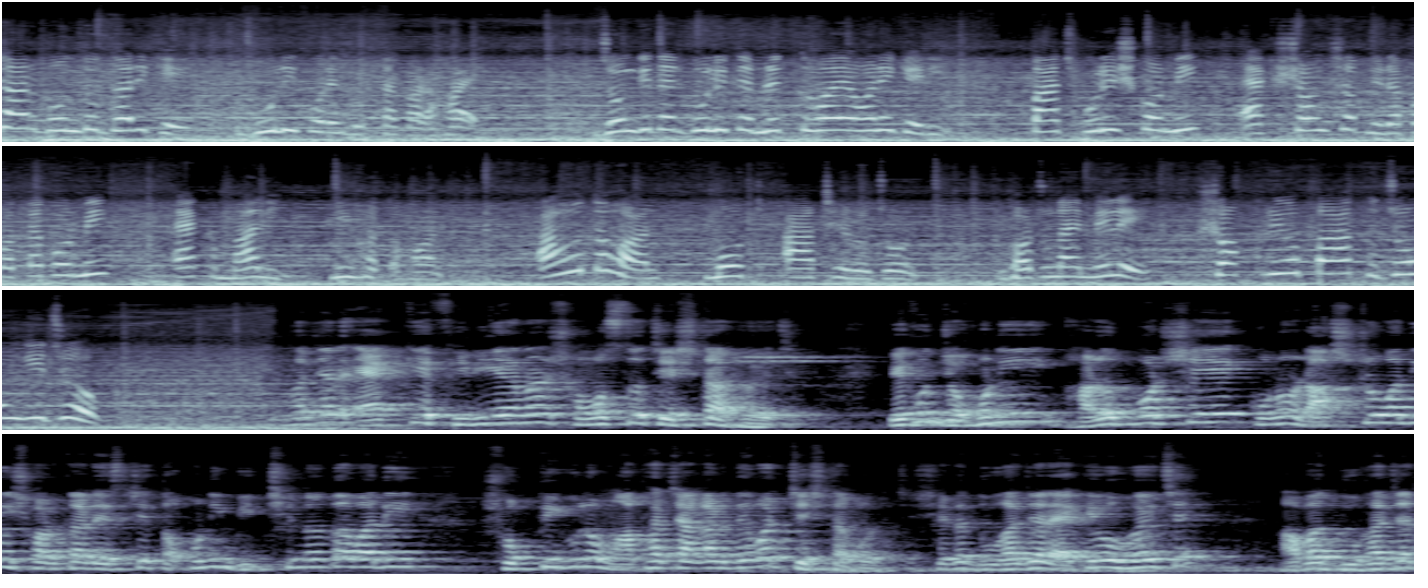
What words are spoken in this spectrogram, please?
চার বন্দুকধারীকে গুলি করে হত্যা করা হয়। জঙ্গিদের গুলিতে মৃত্যু হয় অনেকেরই। পাঁচ পুলিশ কর্মী এক সংসদ নিরাপত্তা কর্মী এক মালি নিহত হন। আহত হন মোট আঠেরো জন। ঘটনায় মেলে সক্রিয় পাক জঙ্গি যোগ। দু হাজার এককে ফিরিয়ে আনার সমস্ত চেষ্টা হয়েছে। দেখুন, যখনই ভারতবর্ষে কোনো রাষ্ট্রবাদী সরকার এসছে, তখনই বিচ্ছিন্নতাবাদী শক্তিগুলো মাথা চাকার দেওয়ার চেষ্টা করেছে। সেটা দু হাজার একেও হয়েছে, আবার দু হাজার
